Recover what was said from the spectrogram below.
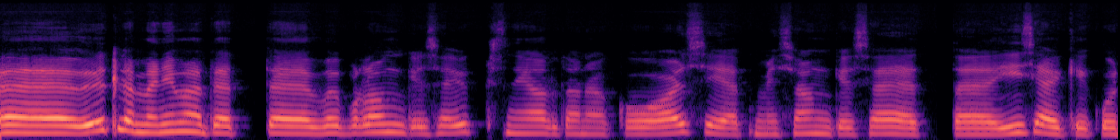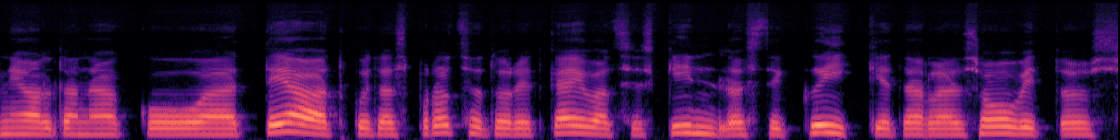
Äh, ütleme niimoodi, et äh, võib-olla ongi see üks nii-öelda nagu asi, et mis ongi see, et äh, isegi kui nii-öelda nagu tead, kuidas protseduurid käivad, siis kindlasti kõikidele soovitus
